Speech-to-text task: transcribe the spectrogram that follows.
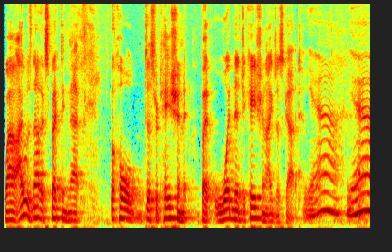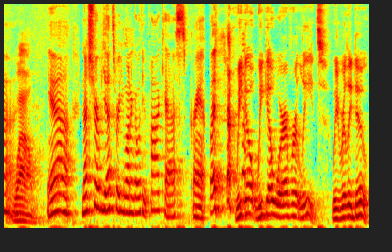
Wow, I was not expecting that whole dissertation, but what an education I just got. Yeah, yeah. Wow. Yeah, not sure if that's where you want to go with your podcast, Grant, but we go we go wherever it leads. We really do.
